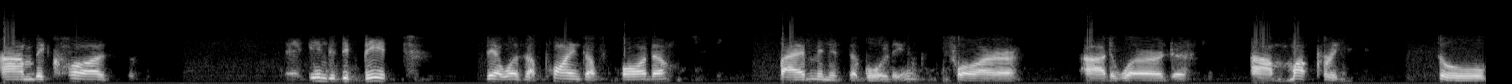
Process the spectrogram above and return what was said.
um, because in the debate there was a point of order by Minister Golding for uh, the word uh, mockery to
